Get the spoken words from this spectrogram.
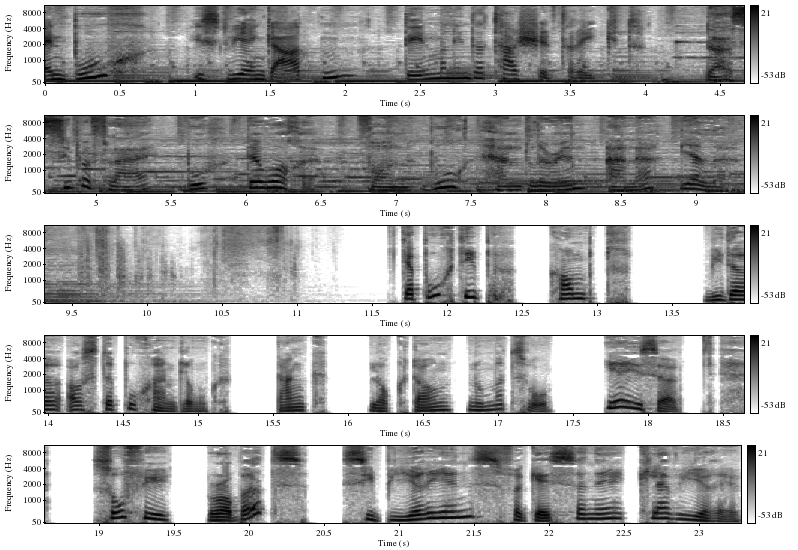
Ein Buch ist wie ein Garten, den man in der Tasche trägt. Das Superfly Buch der Woche von Buchhändlerin Anna Jeller. Der Buchtipp kommt wieder aus der Buchhandlung, dank Lockdown Nummer 2. Hier ist er. Sophie Roberts, Sibiriens vergessene Klaviere,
